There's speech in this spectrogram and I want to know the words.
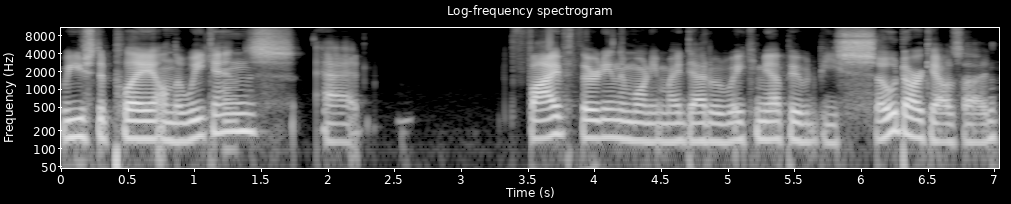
We used to play on the weekends at 5:30 in the morning. My dad would wake me up. It would be so dark outside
